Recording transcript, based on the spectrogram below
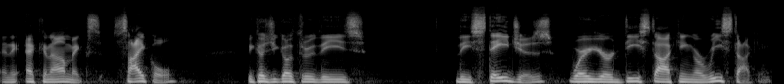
and economics cycle, because you go through these these stages where you're destocking or restocking.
